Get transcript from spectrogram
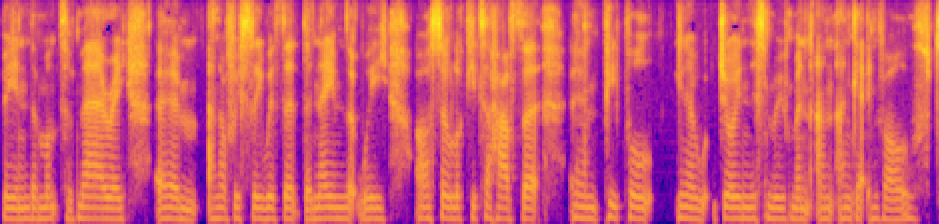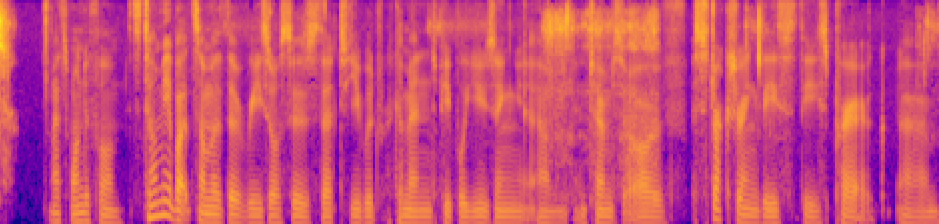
being the month of Mary, um, and obviously with the, the name that we are so lucky to have that um, people, you know, join this movement and, and get involved. That's wonderful. Tell me about some of the resources that you would recommend people using um, in terms of structuring these these prayer um,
